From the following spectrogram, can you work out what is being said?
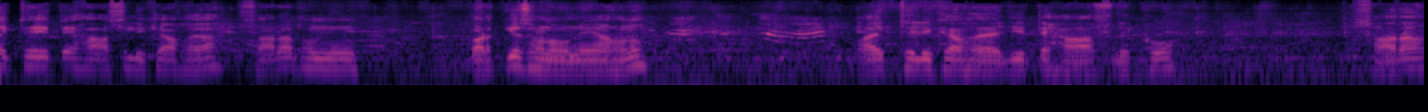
ਇੱਥੇ ਇਤਿਹਾਸ ਲਿਖਿਆ ਹੋਇਆ, ਸਾਰਾ ਤੁਹਾਨੂੰ ਪੜ੍ਹ ਕੇ ਸੁਣਾਉਨੇ ਆ ਹੁਣ। ਆ ਇੱਥੇ ਲਿਖਿਆ ਹੋਇਆ ਜੀ ਇਤਿਹਾਸ ਦੇਖੋ, ਸਾਰਾ।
